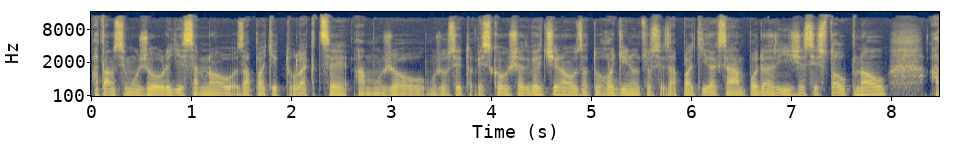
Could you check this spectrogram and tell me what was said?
A tam si můžou lidi se mnou zaplatit tu lekci a můžou, můžou si to vyzkoušet. Většinou za tu hodinu, co si zaplatí, tak se nám podaří, že si stoupnou a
